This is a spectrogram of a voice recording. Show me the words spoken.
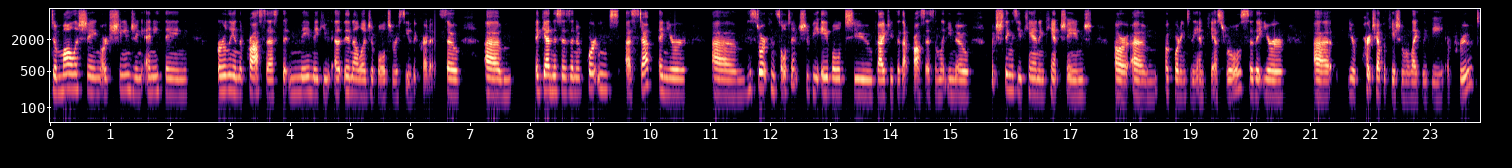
demolishing or changing anything early in the process that may make you uh, ineligible to receive the credit. So um, again, this is an important uh, step and your um, historic consultant should be able to guide you through that process and let you know which things you can and can't change or um, according to the NPS rules so that your, uh, your Part 2 application will likely be approved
